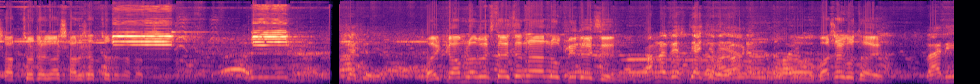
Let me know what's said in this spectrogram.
সাতশো টাকা সাড়ে সাতশো টাকা যাচ্ছে। ভাই কামলা বেচতে আইছেন না লোক নিতে আইছেন? কামলা বেশি আইতে ভাই বাসা কোথায়? বাড়ি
